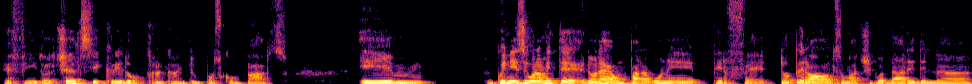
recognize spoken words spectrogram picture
è finito al Chelsea e credo francamente un po' scomparso. E, ehm, quindi sicuramente non è un paragone perfetto, però insomma ci può dare del,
